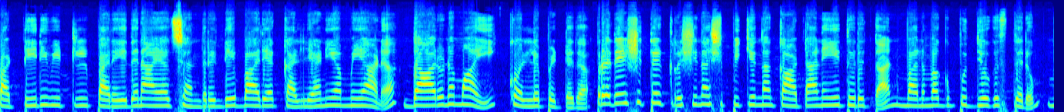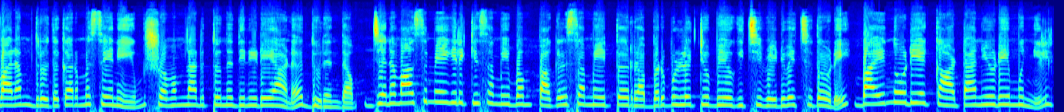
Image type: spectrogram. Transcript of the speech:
പട്ടീരി വീട്ടിൽ പരേതനായ ചന്ദ്രന്റെ ഭാര്യ കല്യാണിയമ്മയാണ് ദാരുണമായി കൊല്ലപ്പെട്ടത്. പ്രദേശത്ത് കൃഷി നശിപ്പിക്കുന്ന കാട്ടാനയെ തുരത്താൻ വനംവകുപ്പ് ഉദ്യോഗസ്ഥരും വനം ദ്രുതകർമ്മസേനയും ശ്രമം നടത്തുന്നതിനിടെയാണ് ദുരന്തം. ജനവാസ മേഖലയ്ക്ക് സമീപം പകൽ സമയത്ത് റബ്ബർ ബുള്ളറ്റ് ഉപയോഗിച്ച് വെടിവെച്ചതോടെ ഭയന്നോടിയ കാട്ടാനയുടെ മുന്നിൽ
